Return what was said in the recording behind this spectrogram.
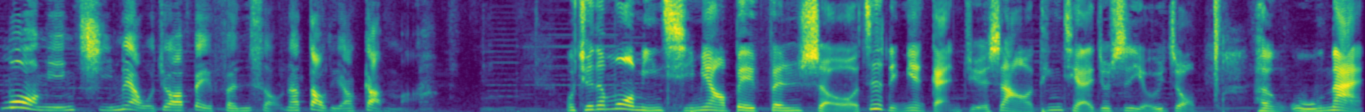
莫名其妙我就要被分手，那到底要干嘛？”我觉得莫名其妙被分手，这里面感觉上哦，听起来就是有一种很无奈，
